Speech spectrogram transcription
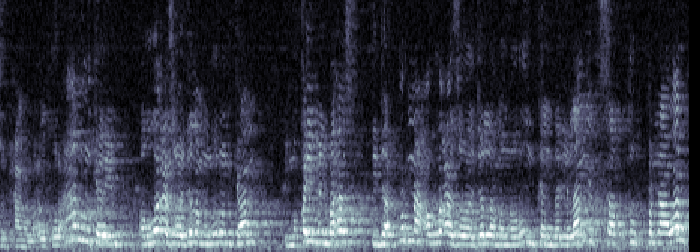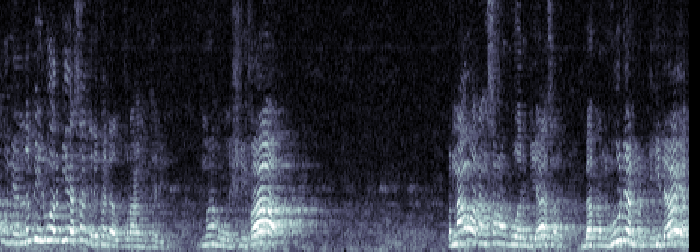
subhanallah. Al-Quranul Karim Allah Azza wa Jalla menurunkan Ibnu Qayyim membahas tidak pernah Allah Azza wa Jalla menurunkan dari langit satu penawar pun yang lebih luar biasa daripada Al-Qur'an Karim. Ma huwa syifa. Penawar yang sangat luar biasa, bahkan hudan hidayah,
